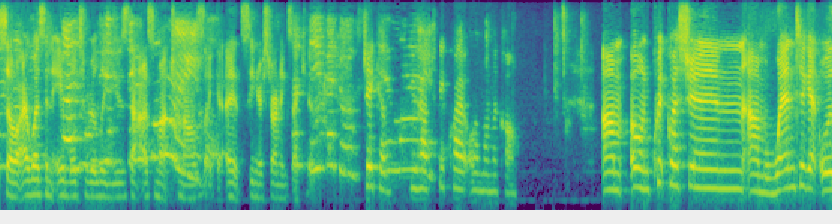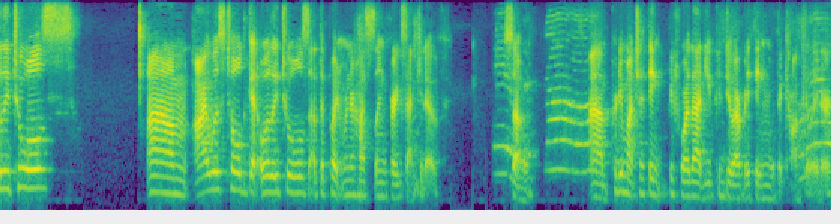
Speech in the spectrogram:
So I wasn't able to really use that as much when I was like a senior star and executive. Jacob, you have to be quiet while I'm on the call. Um, oh, and quick question, um, when to get oily tools? Um, I was told get oily tools at the point when you're hustling for executive. So um, pretty much I think before that you can do everything with a calculator.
